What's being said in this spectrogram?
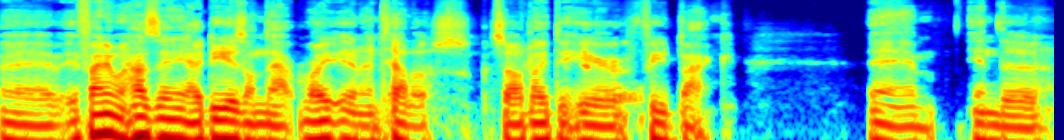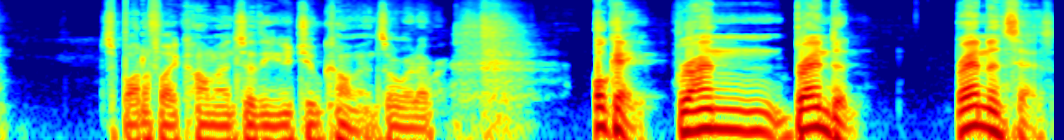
Uh, if anyone has any ideas on that, write in and tell us because I'd like to hear feedback, um, in the Spotify comments or the YouTube comments or whatever. Okay, Bran- Brendan. Brendan says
